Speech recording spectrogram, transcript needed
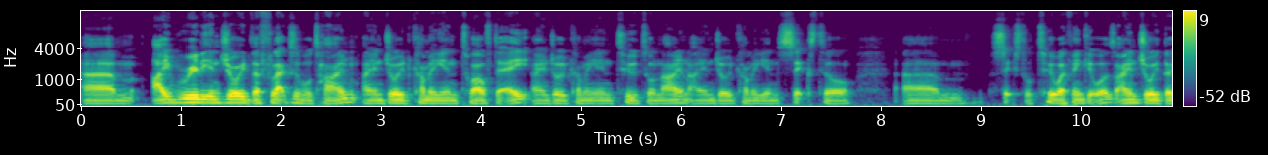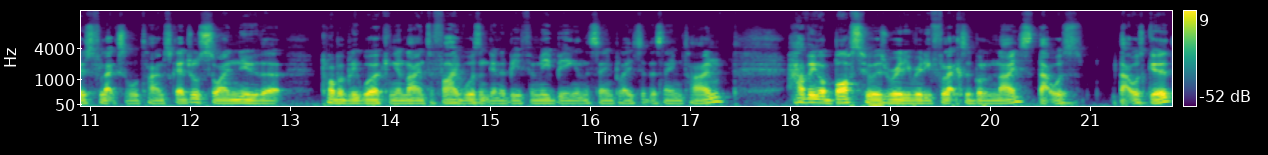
Um, I really enjoyed the flexible time. I enjoyed coming in 12 to 8. I enjoyed coming in 2 till 9. I enjoyed coming in 6 till um, 6 till 2, I think it was. I enjoyed those flexible time schedules. So I knew that probably working a 9 to 5 wasn't going to be for me being in the same place at the same time. Having a boss who was really, really flexible and nice, that was that was good.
